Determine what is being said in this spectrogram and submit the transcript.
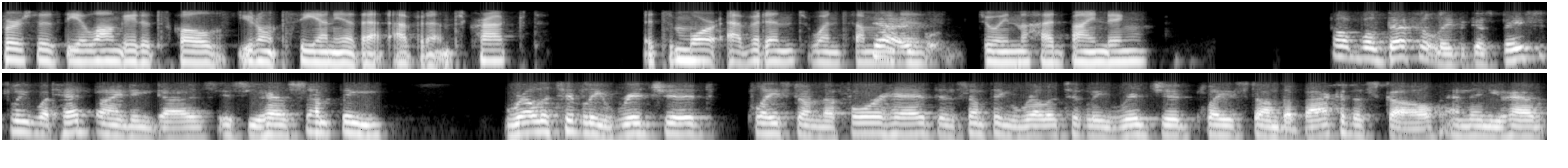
versus the elongated skulls, you don't see any of that evidence, correct? It's more evident when someone yeah, is doing the head binding. Oh, well, definitely, because basically what head binding does is you have something relatively rigid placed on the forehead and something relatively rigid placed on the back of the skull, and then you have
